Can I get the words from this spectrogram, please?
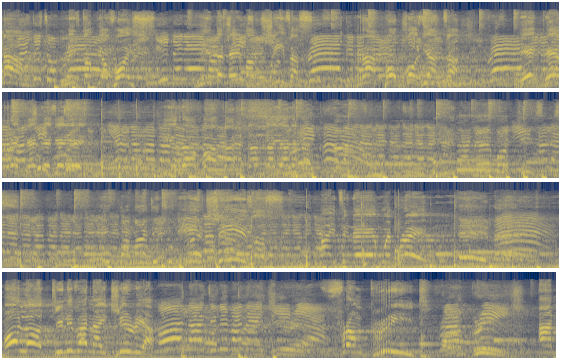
now. Lift up your voice. In the name In the of name of Jesus. Jesus. Break in the name of Jesus. in the name of Ekerekedegede. Jesus. Irabaka shanda yada. In the name of Jesus. We command you to In break. Jesus' mighty name we pray. Amen. Oh Lord, deliver Nigeria Oh Lord, deliver Nigeria from greed from greed and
